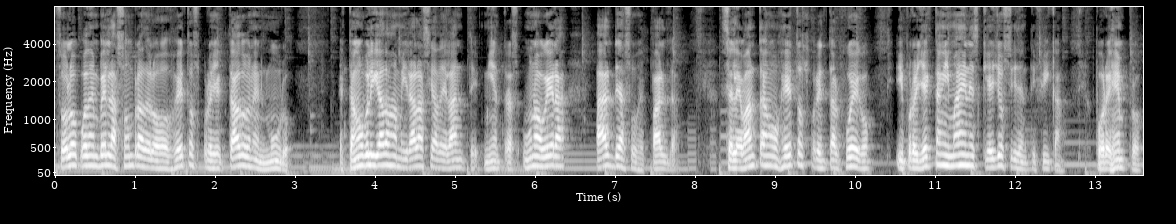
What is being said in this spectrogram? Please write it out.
solo pueden ver la sombra de los objetos proyectados en el muro. Están obligados a mirar hacia adelante mientras una hoguera arde a sus espaldas. Se levantan objetos frente al fuego y proyectan imágenes que ellos identifican. Por ejemplo,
